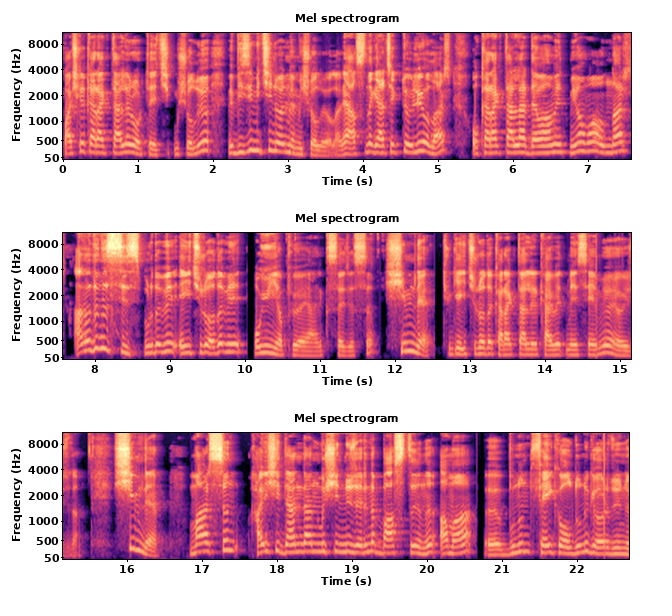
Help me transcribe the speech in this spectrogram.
başka karakterler ortaya çıkmış oluyor ve bizim için ölmemiş oluyorlar. Yani aslında gerçekte ölüyorlar. O karakterler devam etmiyor ama onlar anladınız siz. Burada bir Eiichiro'da bir oyun yapıyor yani kısacası. Şimdi çünkü Eiichiro da karakterleri kaybetmeyi sevmiyor ya o yüzden. Şimdi Mars'ın Haishi Denden Mushi'nin üzerine bastığını ama e, bunun fake olduğunu gördüğünü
